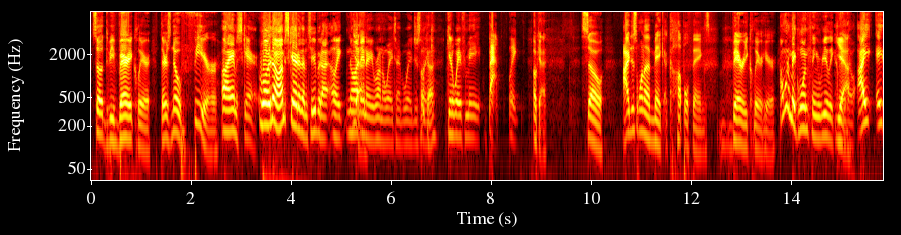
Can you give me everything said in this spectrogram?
So to be very clear, there's no fear. I am scared. Well, no, I'm scared of them too, but I like not Yeah. in a runaway type of way. Just like Okay. get away from me. Bap. Like Okay. So I just want to make a couple things very clear here. I want to make one thing really clear Yeah. though. I eh,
